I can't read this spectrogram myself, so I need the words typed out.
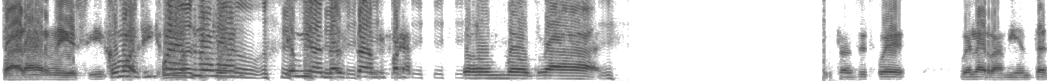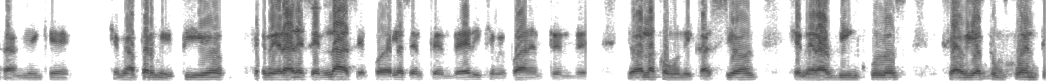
pararme y decir, ¿cómo así? ¿Cómo así no, que no? Yo me understand. claro. Entonces fue, fue la herramienta también que, que me ha permitido generar ese enlace, poderles entender y que me puedan entender, llevar la comunicación, generar vínculos. Se ha abierto un puente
